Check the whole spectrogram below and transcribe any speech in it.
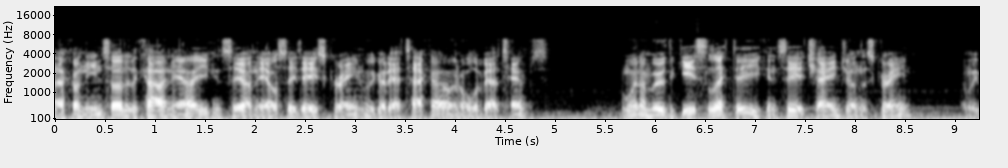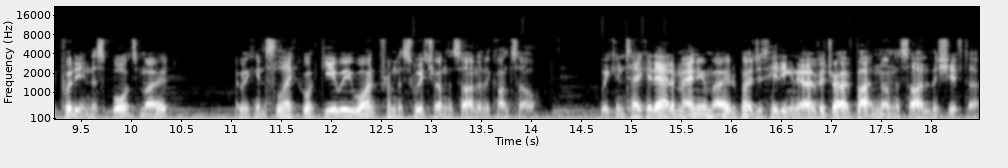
Back on the inside of the car now, you can see on the LCD screen we've got our tacho and all of our temps. And when I move the gear selector, you can see it change on the screen, and we put it into sports mode, and we can select what gear we want from the switch on the side of the console. We can take it out of manual mode by just hitting the overdrive button on the side of the shifter.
